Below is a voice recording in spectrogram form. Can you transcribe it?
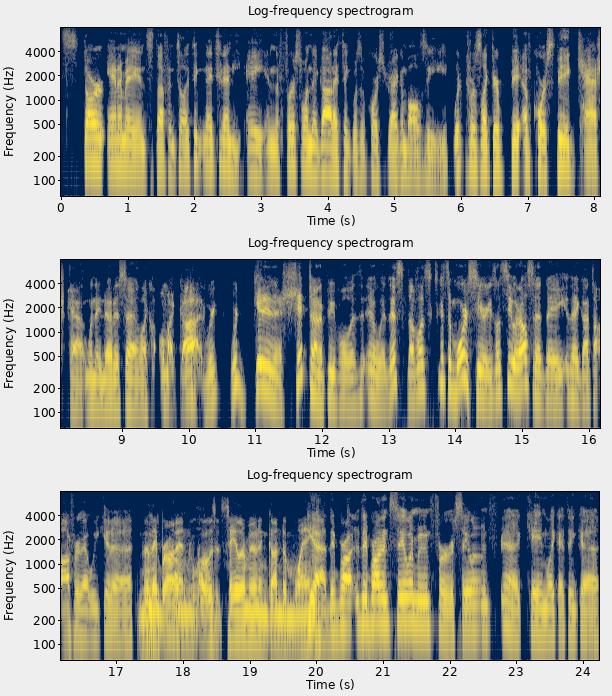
start anime and stuff until I think 1998 and the first one they got I think was of course Dragon Ball Z, which was like their bit of course big cash cow when they noticed that like oh my god, we're we're getting a shit ton of people with you know, with this stuff. Let's get some more series. Let's see what else that they they got to offer that we could uh And then they brought in what was it, Sailor Moon and Gundam Wing. Yeah, they brought they brought in Sailor Moon first. Sailor Moon uh, came like I think a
